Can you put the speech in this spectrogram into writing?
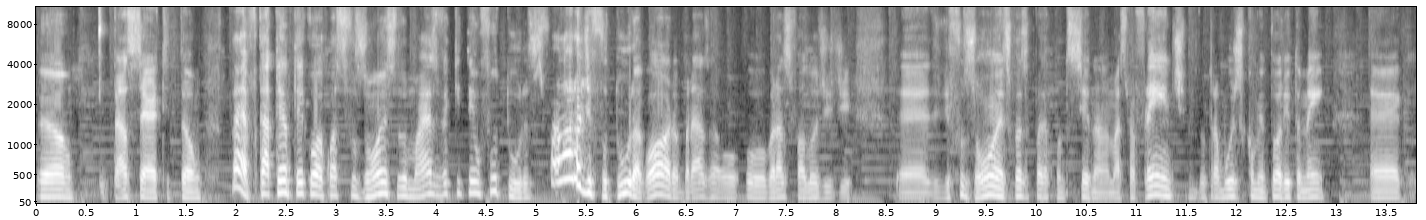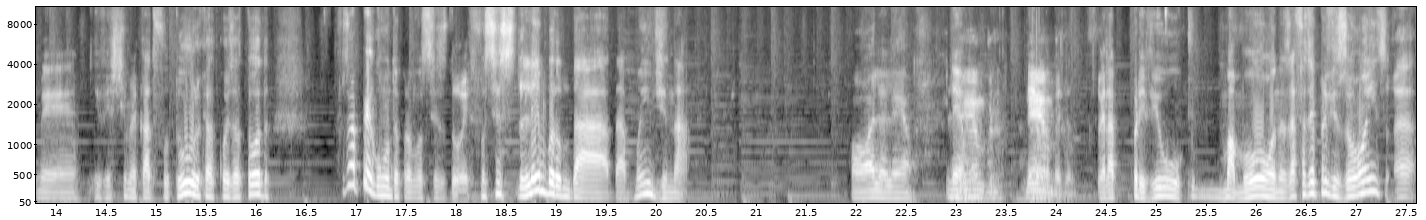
Não, tá certo. Então, é, ficar atento aí com, com, as fusões e tudo mais, ver que tem o um futuro. Vocês falaram de futuro agora, o Brasa, o, o Brasa falou de, de, é, de fusões, coisas que podem acontecer na, mais para frente. O Tramujas comentou ali também é, é, investir no mercado futuro, aquela coisa toda. Vou fazer uma pergunta para vocês dois. Vocês lembram da, da mãe de Ná? Olha, lembro. Lembro. Lembro. Ela previu Mamonas, vai fazer previsões, uh,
